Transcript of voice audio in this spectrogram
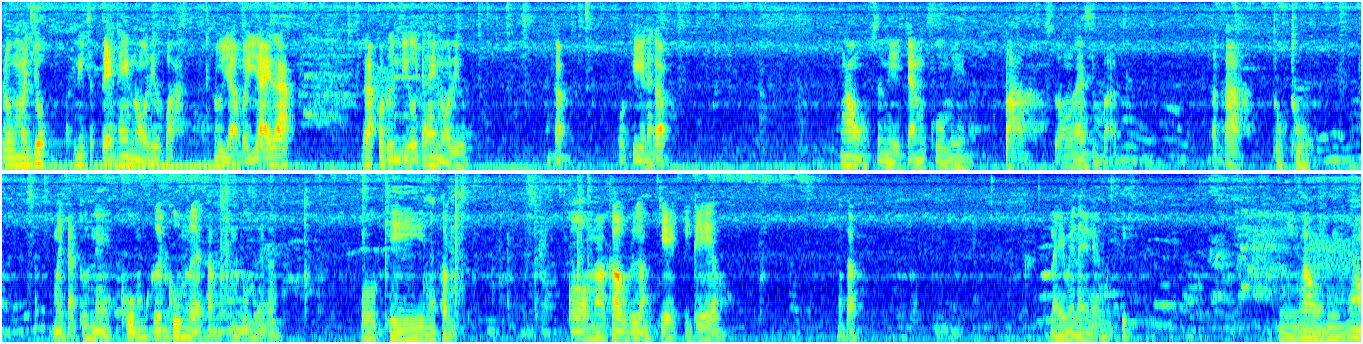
เรามายกอันนี้จะแตกให้หน่อเร็วกว่า เราอย่าไปย้ายรากรากเขาเดินดีเขาจะให้หน่อเร็ว เคนะครับ เง่าเสน่ห์จันโกเมนป่าสองร้อยห้าสิบบาท ราคาถูกๆ ไม่ขาดทุนแน่ คุ้มเกินคุ้มเลยครับคุ้มเลยครับ โอเคนะครับ ก็มาเข้าเรื่องแจกอีกแล้วนะครับ ไหนไปไหนแล้วเมื่อกี้มีเง่ามีเง่า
